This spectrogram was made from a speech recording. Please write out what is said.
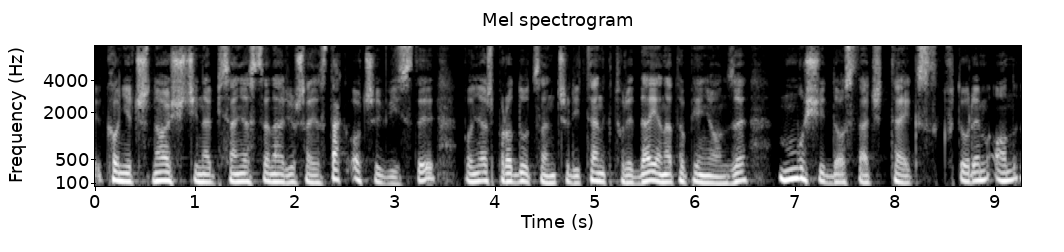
e, konieczności napisania scenariusza jest tak oczywisty, ponieważ producent, czyli ten, który daje na to pieniądze, musi dostać tekst, w którym on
